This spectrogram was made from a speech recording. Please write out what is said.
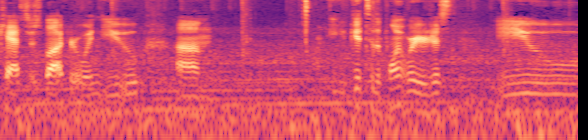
caster's block or when you um, you get to the point where you're just you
